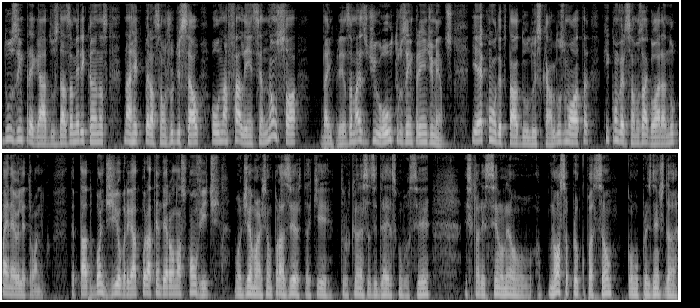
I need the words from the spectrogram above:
dos empregados das americanas na recuperação judicial ou na falência não só da empresa, mas de outros empreendimentos. E é com o deputado Luiz Carlos Mota que conversamos agora no painel eletrônico. Deputado, bom dia, obrigado por atender ao nosso convite. Bom dia, Márcio, é um prazer estar aqui trocando essas ideias com você, esclarecendo né, o, a nossa preocupação como presidente da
